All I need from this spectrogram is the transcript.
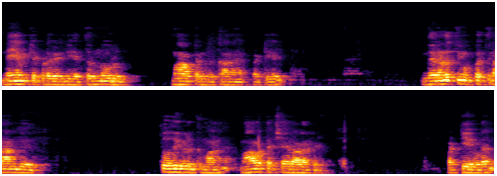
நியமிக்கப்பட வேண்டிய தொண்ணூறு மாவட்டங்களுக்கான பட்டியல். இந்த இருநூத்தி முப்பத்தி நான்கு தொகுதிகளுக்குமான மாவட்ட செயலாளர்கள் பட்டியலுடன்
